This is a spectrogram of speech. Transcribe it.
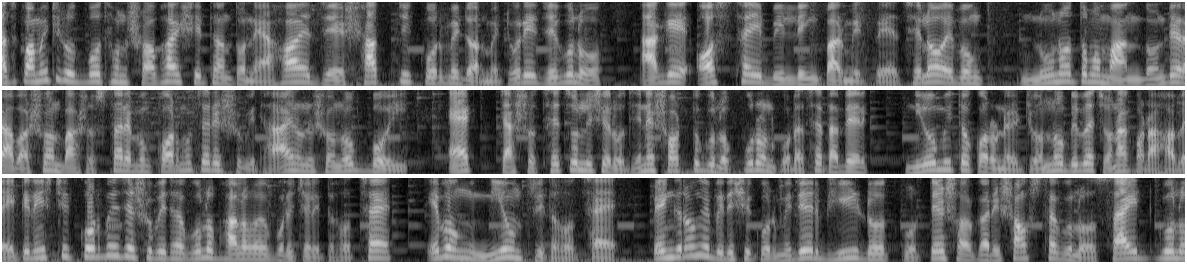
আজ কমিটির উদ্বোধন সভায় সিদ্ধান্ত নেওয়া হয় যে, সাতটি কর্মী ডরমেটরি, যেগুলো আগে অস্থায়ী বিল্ডিং পারমিট পেয়েছিল এবং ন্যূনতম মানদণ্ডের আবাসন, বাসস্থান এবং কর্মচারীর সুবিধা, আইন উনিশশো নব্বই এক চারশো ছেচল্লিশের অধীনে শর্তগুলো পূরণ করেছে তাদের নিয়মিতকরণের জন্য বিবেচনা করা হবে। এটি নিশ্চিত করবে যে সুবিধাগুলো ভালোভাবে পরিচালিত হচ্ছে এবং নিয়ন্ত্রিত হচ্ছে। পেঙ্গরঙে বিদেশি কর্মীদের ভিড় রোধ করতে সরকারি সংস্থাগুলো সাইটগুলো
